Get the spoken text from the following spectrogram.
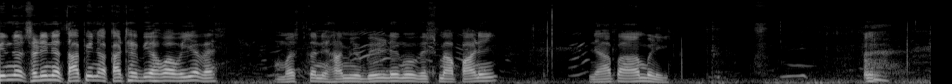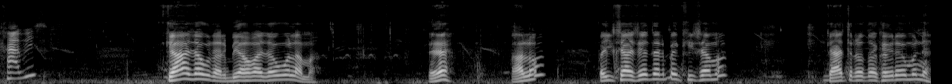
બિરનાર ચડીને તાપીના કાંઠે બેહવા વઈએ ભાઈ. મસ્તની હામ્યું બિલ્ડિંગો વેચમાં પાણી ને આપા આંબળી. ખાવીશ? ક્યાં જવું તારે? બેહવા જવું ઓલામાં? હે? હાલો? પૈસા છે તારે ભાઈ ખિસ્સામાં? ત્યાંતરો તો ખબર મને.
